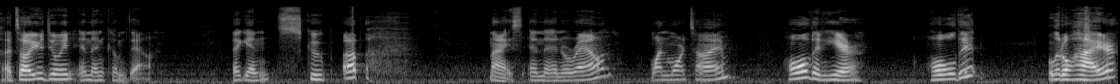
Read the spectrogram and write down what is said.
That's all you're doing. And then come down. Again, scoop up. Nice. And then around. One more time. Hold it here. Hold it. A little higher.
